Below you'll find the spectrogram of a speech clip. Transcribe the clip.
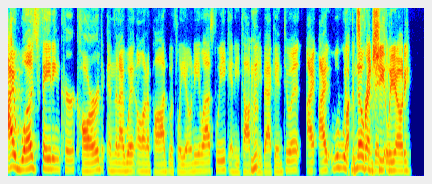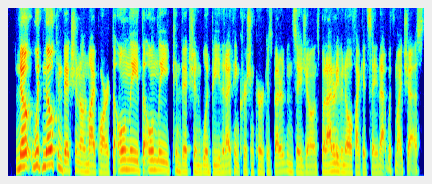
I was fading Kirk hard, and then I went on a pod with Leone last week, and he talked mm-hmm. me back into it. I, I with Fucking no spreadsheet, Leone. no with no conviction on my part. The only the only conviction would be that I think Christian Kirk is better than Zay Jones, but I don't even know if I could say that with my chest,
